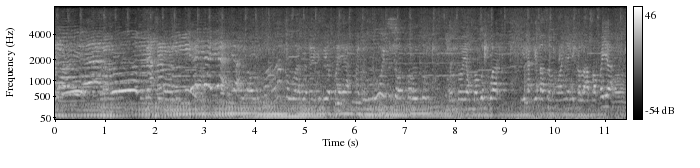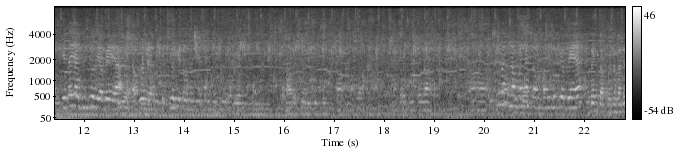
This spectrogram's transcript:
ya. saya ke sini lagi Iya, iya, iya, iya. Ya Allah, keluarga kayak gitu ya ya. Aduh, itu contoh itu contoh yang bagus buat kita kita semuanya nih kalau apa apa ya kita ya jujur ya Be ya. Kita pun dari kecil kita udah biasa jujur ya Be. Harusnya begitu. Kayak gitulah. Eh, itulah namanya contoh hidup ya Be ya. Udah kita teruskan aja.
